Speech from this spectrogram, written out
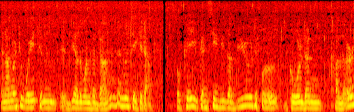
and I'm going to wait till uh, the other ones are done, and then we'll take it out. Okay, you can see these are beautiful golden color.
